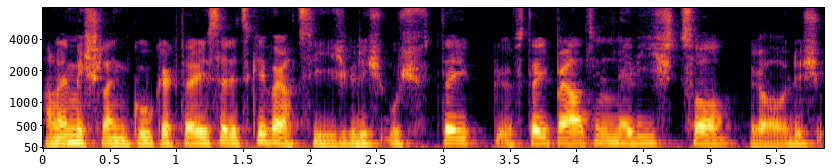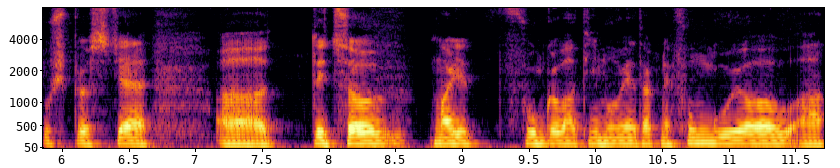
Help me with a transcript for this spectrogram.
ale myšlenku, ke které se vždycky vracíš, když už v té v práci nevíš co, jo? když už prostě uh, ty, co mají fungovat týmově, tak nefungujou a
